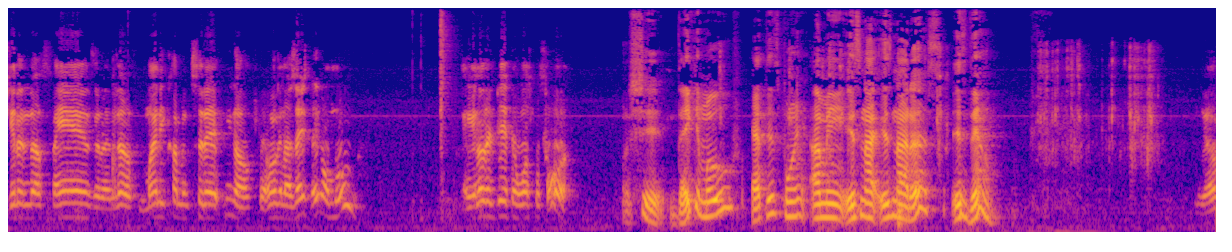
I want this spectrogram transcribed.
get enough fans and enough money coming to that, you know, the organization. They to move. And you know, they did that once before. Well, Shit, they can move at this point. I mean, it's not it's not us, it's them. Yeah.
